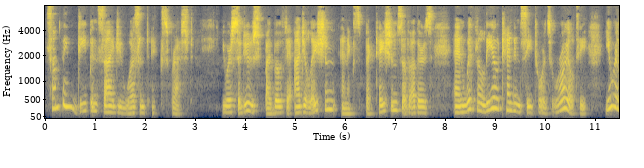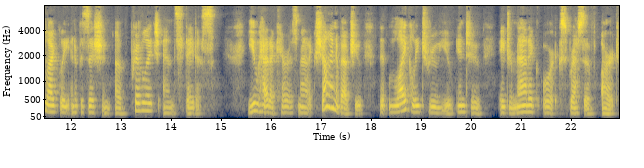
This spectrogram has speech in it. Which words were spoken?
something deep inside you wasn't expressed. You were seduced by both the adulation and expectations of others, and with the Leo tendency towards royalty, you were likely in a position of privilege and status. You had a charismatic shine about you that likely drew you into a dramatic or expressive art,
